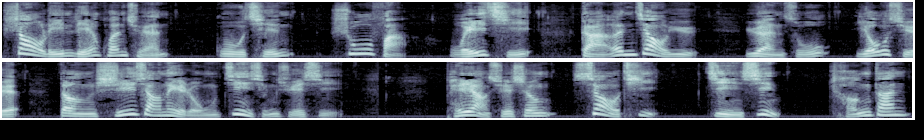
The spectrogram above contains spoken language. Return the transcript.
少林连环拳、古琴、书法、围棋、感恩教育、远足、游学等十一项内容进行学习，培养学生孝悌、谨信、承担、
